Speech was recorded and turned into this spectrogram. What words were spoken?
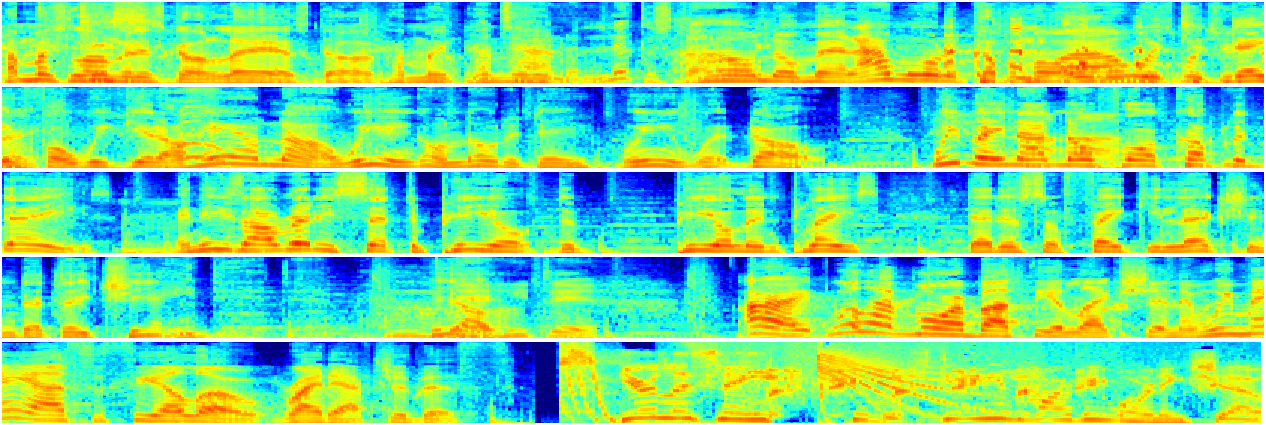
How much longer this- this gonna last, dog? How many? How what time many? the liquor store? I don't know, man. I want a Couple be more over hours? with What today think? before we get off. Hell no, we ain't gonna know today. We ain't with dog. We may not know uh-uh. for a couple of days, and he's already set the peel the peel in place that it's a fake election that they cheated. He did that, man. He Yeah, he did. All right, we'll have more about the election, and we may ask the CLO right after this. You're listening to the Steve Harvey Morning Show.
